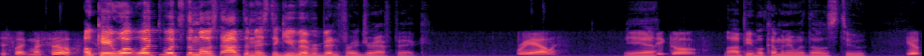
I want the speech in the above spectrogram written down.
just like myself. Okay, what what what's the most optimistic you've ever been for a draft pick? Ray Allen, Yeah, big dog. a lot of people coming in with those two. Yep,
